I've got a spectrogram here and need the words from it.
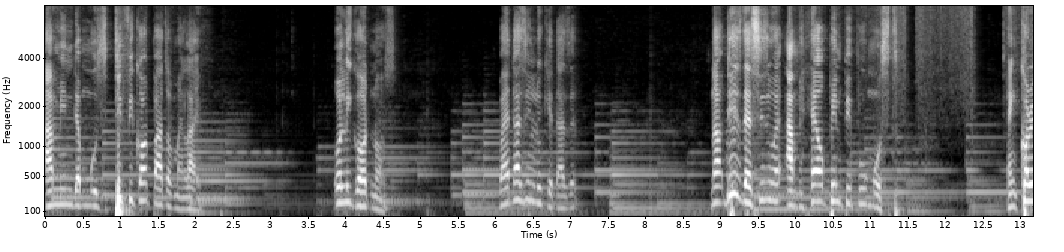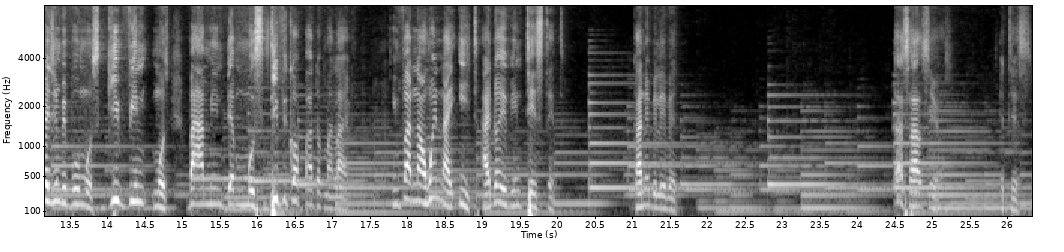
I'm in the most difficult part of my life. Only God knows. But it doesn't look it, does it? Now, this is the season where I'm helping people most. encouraging people most, giving most. But I mean, the most difficult part of my life. In fact, now when I eat, I don't even taste it. Can you believe it? That's how serious it is.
